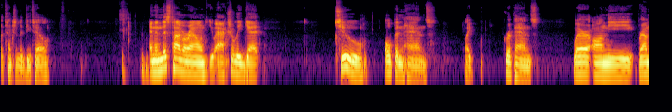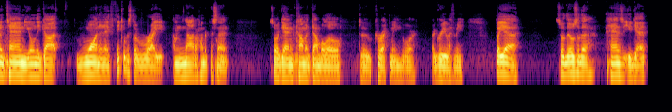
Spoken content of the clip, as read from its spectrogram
attention to detail. And then this time around, you actually get two open hands, like grip hands, where on the brown and tan, you only got one, and I think it was the right. I'm not 100%. So again, comment down below to correct me or agree with me. But yeah, so those are the hands that you get.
